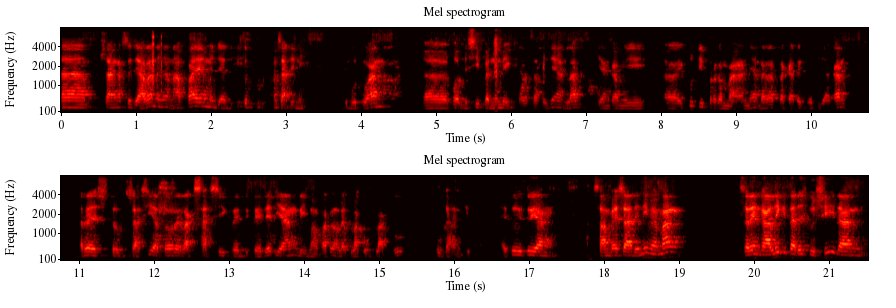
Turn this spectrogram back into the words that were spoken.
uh, sangat sejalan dengan apa yang menjadi kebutuhan saat ini, kebutuhan uh, kondisi pandemik. Salah satunya adalah yang kami uh, ikuti perkembangannya adalah terkait dengan kebijakan restrukturisasi atau relaksasi kredit-kredit yang dimanfaatkan oleh pelaku-pelaku UKM kita. Itu itu yang sampai saat ini memang sering kali kita diskusi dan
